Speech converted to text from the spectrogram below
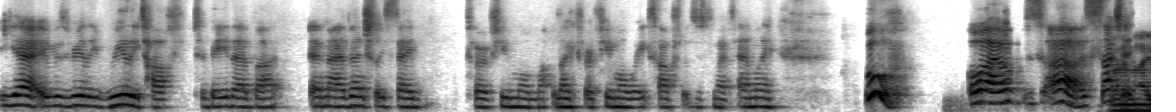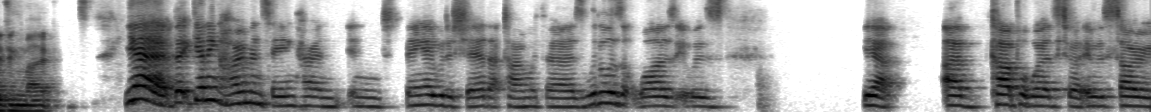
yeah, it was really, really tough to be there. But and I eventually stayed for a few more like for a few more weeks afterwards just with my family. Ooh, oh, I was ah, such amazing mate. Yeah, but getting home and seeing her and, and being able to share that time with her, as little as it was, it was, yeah, I can't put words to it. It was so,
